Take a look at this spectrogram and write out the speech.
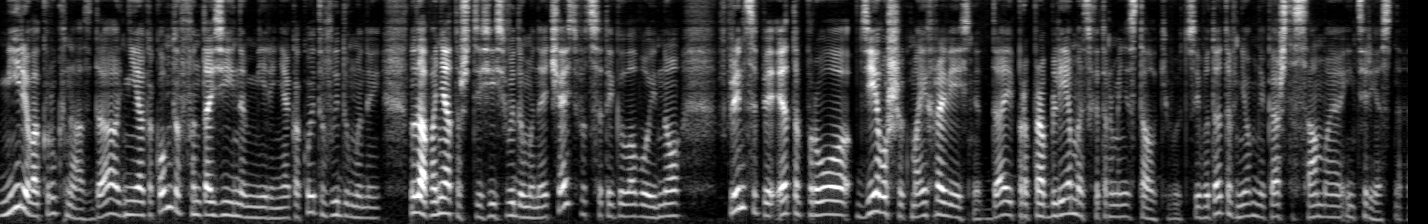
мире вокруг нас, да, не о каком-то фантазийном мире, не о какой-то выдуманной. Ну да, понятно, что здесь есть выдуманная часть вот с этой головой, но, в принципе, это про девушек, моих ровесниц, да, и про проблемы, с которыми они сталкиваются. И вот это в нем, мне кажется, самое интересное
